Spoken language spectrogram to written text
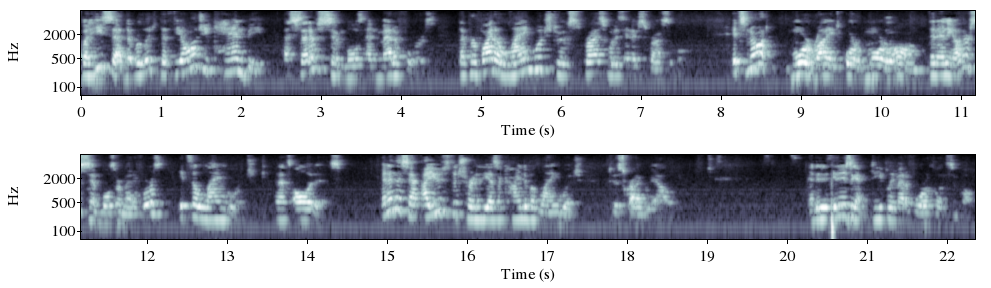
but he said that, that theology can be a set of symbols and metaphors that provide a language to express what is inexpressible. It's not more right or more wrong than any other symbols or metaphors, it's a language. And that's all it is. And in this sense, I use the Trinity as a kind of a language to describe reality. And it, it is, again, deeply metaphorical and symbolic.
